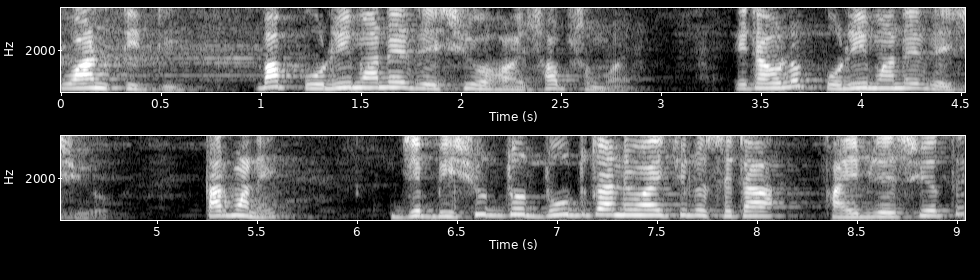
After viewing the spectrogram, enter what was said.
কোয়ান্টিটি বা পরিমাণের রেশিও হয় সব সময়। এটা হলো পরিমাণের রেশিও তার মানে যে বিশুদ্ধ দুধটা নেওয়া হয়েছিল সেটা ফাইভ রেশিওতে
